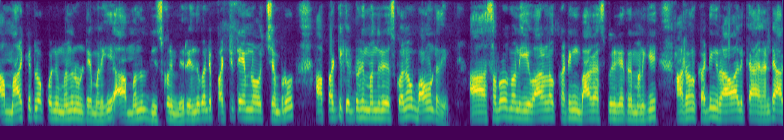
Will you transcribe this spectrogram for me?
ఆ మార్కెట్లో కొన్ని మందులు ఉంటాయి మనకి ఆ మందులు తీసుకొని మీరు ఎందుకంటే పట్టి టైంలో వచ్చినప్పుడు ఆ పట్టికి ఎటువంటి మందులు వేసుకోవాలో బాగుంటుంది. ఆ సపోజ్ మనకి ఈ వారంలో కటింగ్ బాగా స్పీడ్గా అవుతుంది మనకి ఆ టైంలో కటింగ్ రావాలి కాయాలంటే ఆ-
